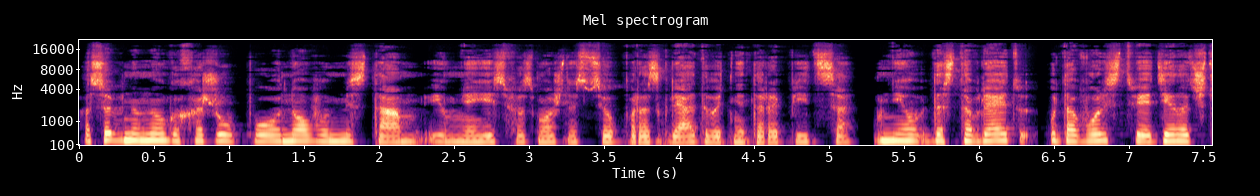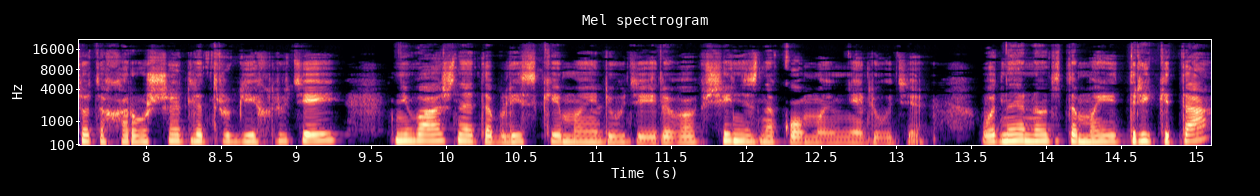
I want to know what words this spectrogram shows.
Особенно много хожу по новым местам, и у меня есть возможность все поразглядывать, не торопиться. Мне доставляет удовольствие делать что-то хорошее для других людей. Неважно, это близкие мои люди или вообще незнакомые мне люди. Вот, наверное, вот это мои три кита,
